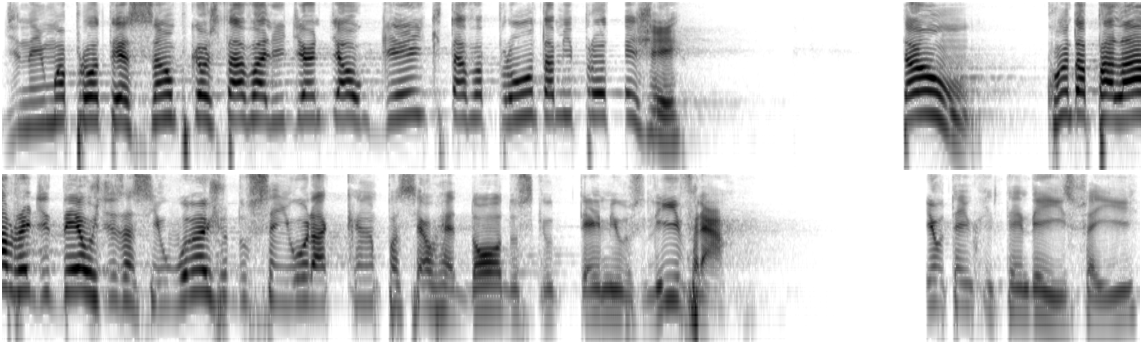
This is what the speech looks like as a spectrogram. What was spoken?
de nenhuma proteção, porque eu estava ali diante de alguém que estava pronto a me proteger. Então, quando a palavra de Deus diz assim: o anjo do Senhor acampa-se ao redor dos que o temem e os livra, eu tenho que entender isso aí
